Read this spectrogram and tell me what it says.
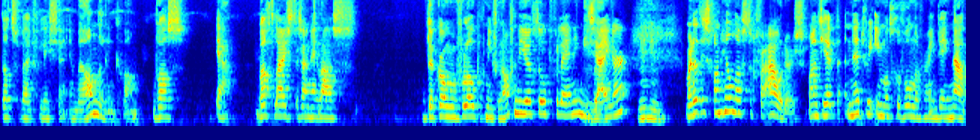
dat ze bij Felicia in behandeling kwam, was ja, wachtlijsten zijn helaas. Daar komen we voorlopig niet vanaf in de jeugdhulpverlening. Die zijn er. Maar dat is gewoon heel lastig voor ouders. Want je hebt net weer iemand gevonden waarvan je denkt, nou,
